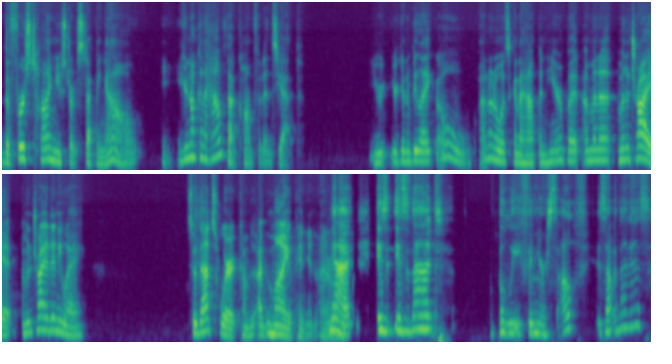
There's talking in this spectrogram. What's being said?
the first time you start stepping out, you're not going to have that confidence yet. You're you're going to be like, "Oh, I don't know what's going to happen here, but I'm going to I'm going to try it. I'm going to try it anyway." So that's where it comes uh, my opinion. I don't Yeah. know. Is is that belief in yourself? Is that what that is?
